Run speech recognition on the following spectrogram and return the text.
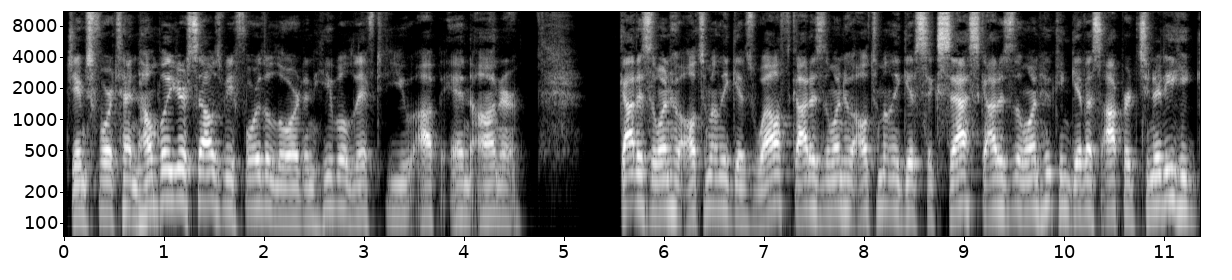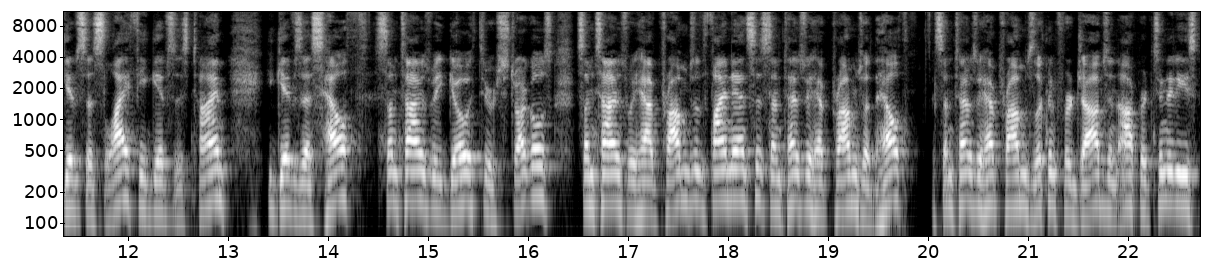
James 4:10. Humble yourselves before the Lord, and he will lift you up in honor. God is the one who ultimately gives wealth. God is the one who ultimately gives success. God is the one who can give us opportunity. He gives us life. He gives us time. He gives us health. Sometimes we go through struggles. Sometimes we have problems with finances. Sometimes we have problems with health. Sometimes we have problems looking for jobs and opportunities.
